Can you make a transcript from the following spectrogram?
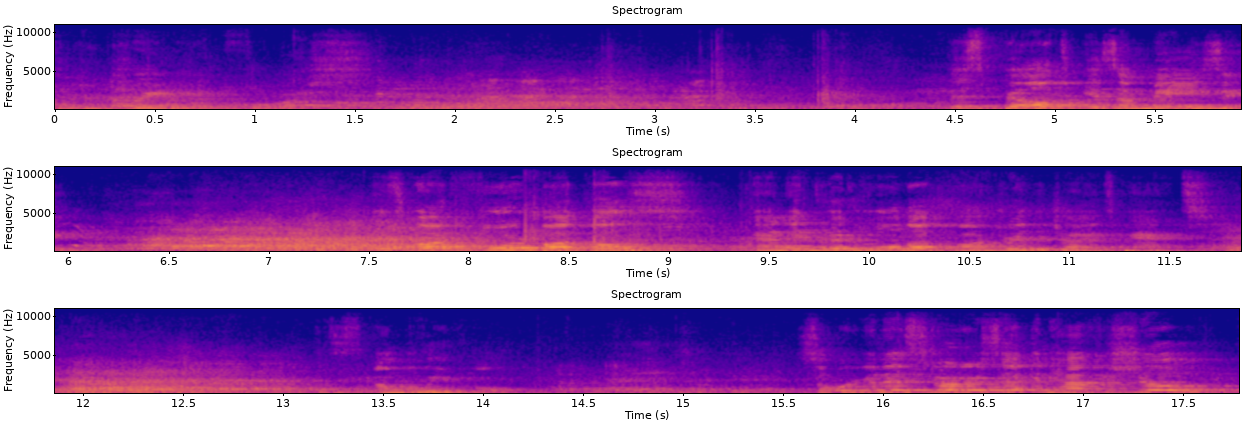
the Ukrainian force. This belt is amazing. It's got four buckles, and it could hold up Andre the Giant's pants. This is unbelievable. So we're gonna start our second half of the show.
